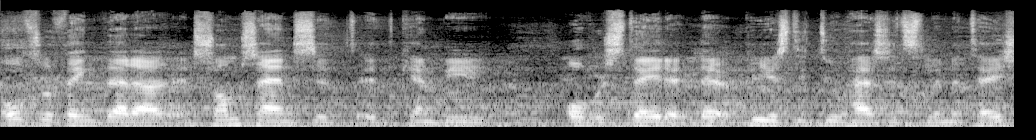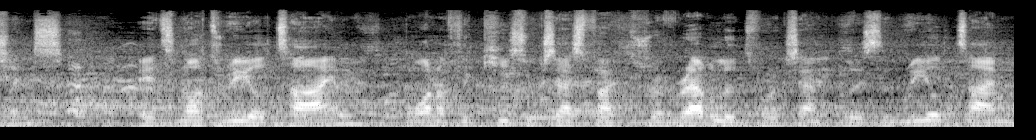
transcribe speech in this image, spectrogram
also think that uh, in some sense it, it can be overstated. The PSD2 has its limitations. It's not real time. One of the key success factors of Revolut, for example, is the real time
